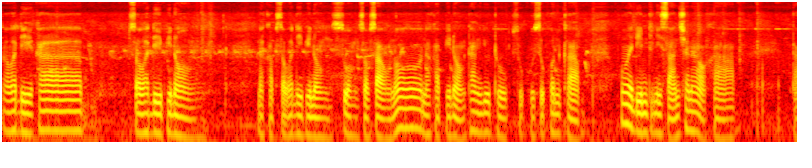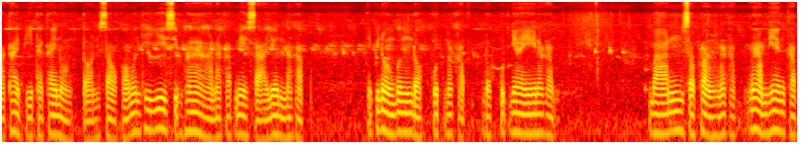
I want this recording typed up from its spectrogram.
สวัสดีครับ สวัสดีพี่น้องนะครับ สวัสดีพี่น้องส่วงสาวๆเนาะนะครับ พี่น้องทาง YouTube สุขุสุขคนครับห้อยดินทินิสานชาแนลครับทักทายพี่ทักทายน้องตอนเสาร์ของวันที่ 25 นะครับ เมษายนนะครับให้พี่น้องเบิ่งดอกพุธนะครับ ดอกพุธใหญ่นะครับ บานสะพรังนะครับงามแห้งครับ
